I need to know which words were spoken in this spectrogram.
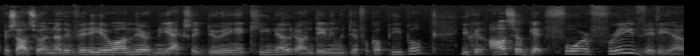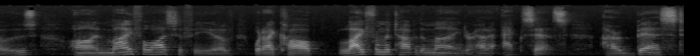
There's also another video on there of me actually doing a keynote on dealing with difficult people. You can also get four free videos on my philosophy of what I call life from the top of the mind or how to access our best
